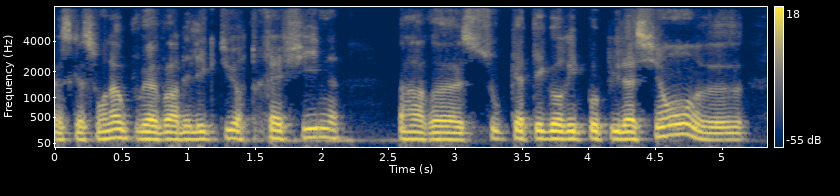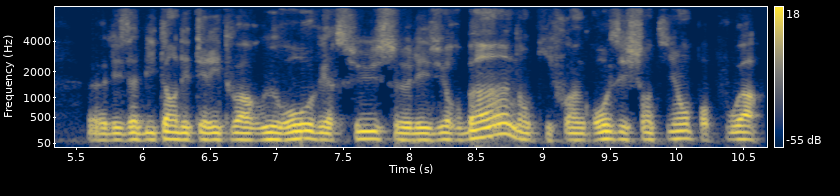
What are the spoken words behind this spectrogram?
parce qu'à ce moment-là, vous pouvez avoir des lectures très fines par sous-catégorie de population euh, les habitants des territoires ruraux versus euh, les urbains. Donc il faut un gros échantillon pour pouvoir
